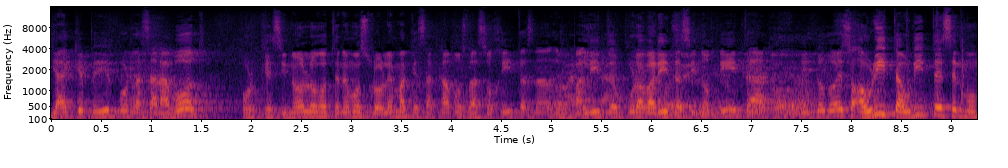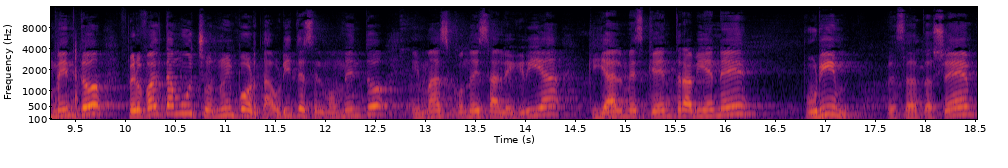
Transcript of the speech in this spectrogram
Y hay que pedir por la zarabot porque si no luego tenemos problema que sacamos las hojitas, nada, el palito, pura varita sin hojita y todo eso. Ahorita, ahorita es el momento, pero falta mucho, no importa, ahorita es el momento y más con esa alegría que ya el mes que entra viene Purim, Hashem,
